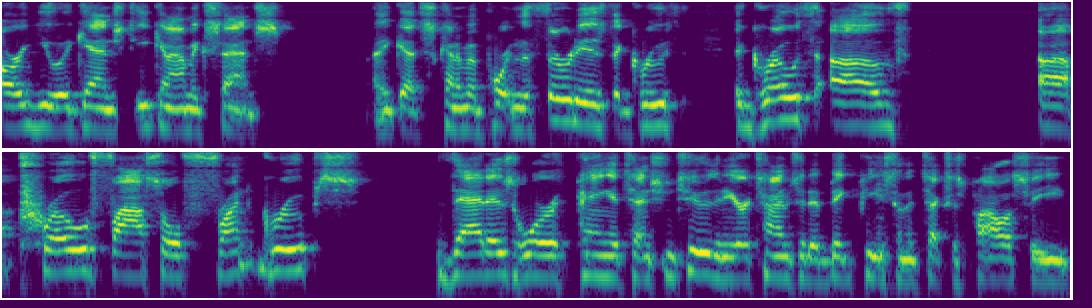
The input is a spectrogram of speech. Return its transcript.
argue against economic sense. I think that's kind of important. The third is the growth, the growth of uh, pro fossil front groups that is worth paying attention to. The New York Times did a big piece on the Texas policy,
